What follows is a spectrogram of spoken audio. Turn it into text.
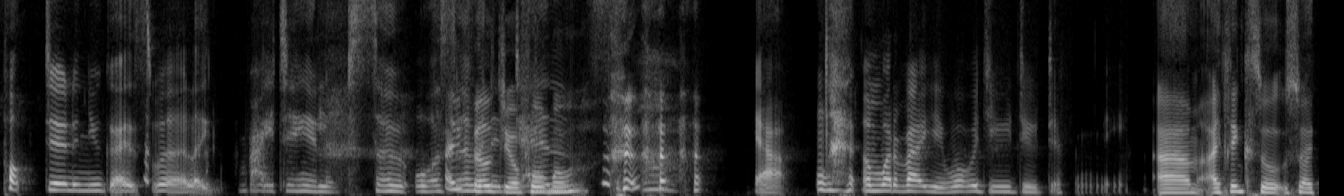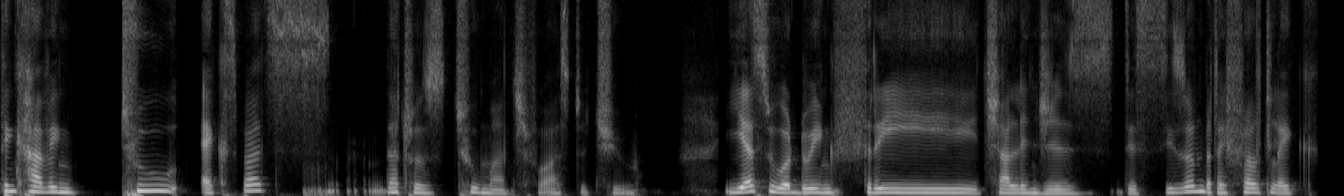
popped in and you guys were like writing. It looked so awesome. and felt your FOMO. yeah. and what about you? What would you do differently? Um, I think so. So I think having two experts that was too much for us to chew. Yes, we were doing three challenges this season, but I felt like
